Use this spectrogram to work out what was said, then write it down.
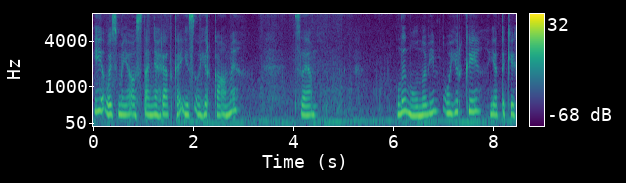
І ось моя остання грядка із огірками. Це лимонові огірки. Я таких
